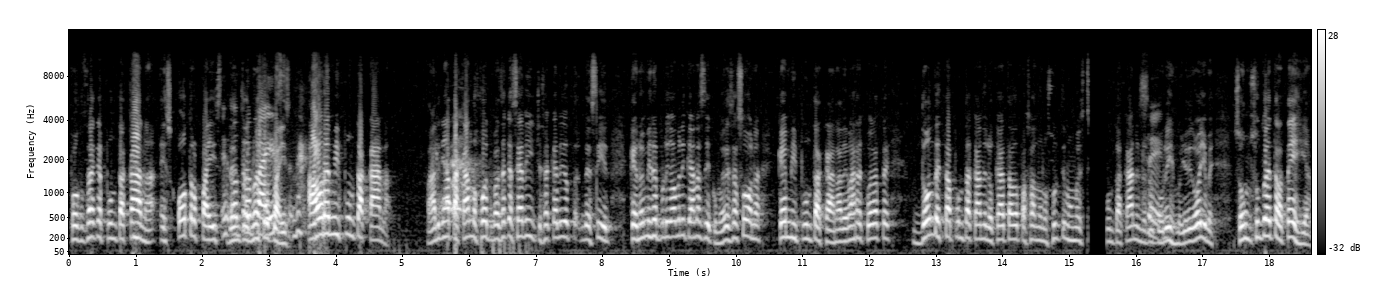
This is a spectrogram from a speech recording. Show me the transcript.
porque sabes que Punta Cana es otro país dentro de nuestro país. Ahora es mi Punta Cana. Alguien atacando fuerte. Parece que se ha dicho, se ha querido decir que no es mi República Dominicana, sino como es de esa zona, que es mi Punta Cana. Además, recuérdate dónde está Punta Cana y lo que ha estado pasando en los últimos meses Punta Cana y nuestro turismo. Yo digo, óyeme, son asuntos de estrategia.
